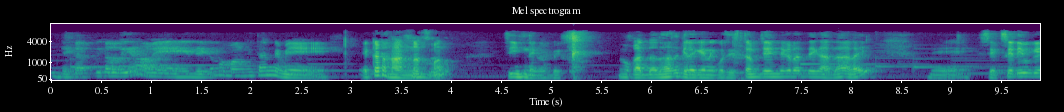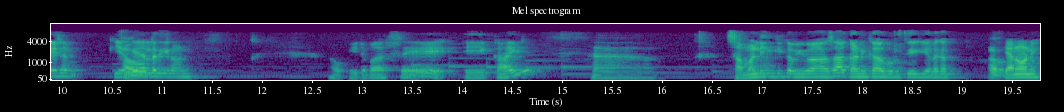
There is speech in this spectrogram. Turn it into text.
තියෙන මේ දෙකම මං හිතන්න මේ එකට හන්නම් මං චීන එක මොකක් අදහස කියලගෙනෙක සිස්ටම් චේන්ජ කරත් එක අදාලයි මේ සෙක්ස ඩියුගේෂන් කිය. කියල්ල තිනවන ඊට පස්සේ ඒකයි අ, සමලිංගික විවාසා ගනිකා වෘතිය කියලක්. යනවනේ.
